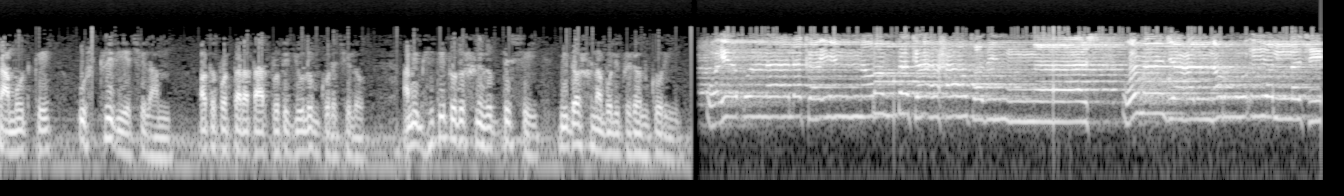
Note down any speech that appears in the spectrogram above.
সামুদকে উষ্ট্রি দিয়েছিলাম অতপর তারা তার প্রতি জুলুম করেছিল আমি ভীতি প্রদর্শনের উদ্দেশ্যেই নিদর্শনাবলী প্রেরণ করি وإذ قلنا لك إن ربك أحاط بالناس وما جعلنا الرؤيا التي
